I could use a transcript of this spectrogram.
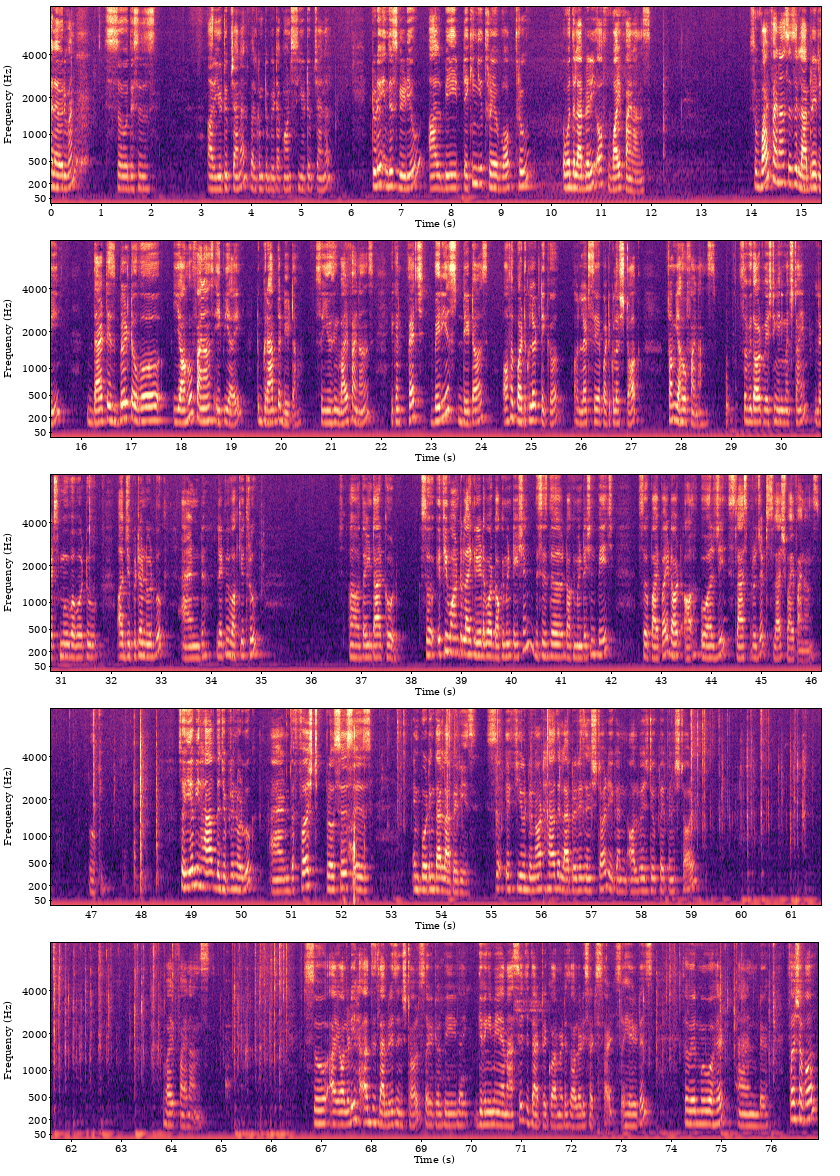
hello everyone. So this is our youtube channel. Welcome to betaquant's youtube channel. Today in this video i'll be taking you through a walkthrough over the library of y finance. So y finance is a library that is built over yahoo finance api to grab the data. So using y finance you can fetch various data of a particular ticker or let's say a particular stock from yahoo finance so without wasting any much time let's move over to our Jupyter notebook and let me walk you through uh, the entire code. So if you want to like read about documentation this is the documentation page. So pypi.org slash project slash yfinance okay. So here we have the Jupyter notebook and the first process is importing the libraries so if you do not have the libraries installed you can always do pip install. Y finance. So I already have these libraries installed so it will be like giving me a message that requirement is already satisfied. So here it is. So we'll move ahead and uh, first of all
